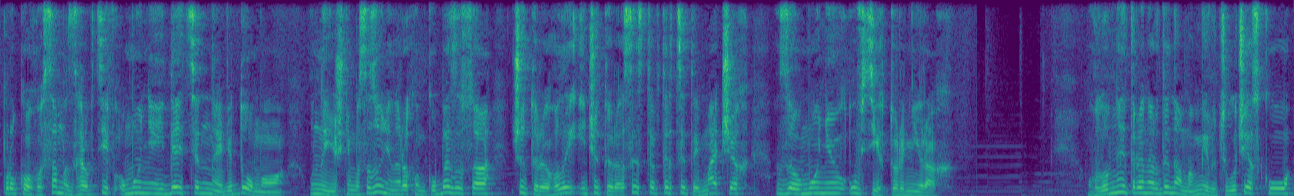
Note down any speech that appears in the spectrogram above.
Про кого саме з гравців Омонія йдеться невідомо. У нинішньому сезоні на рахунку Безоса 4 голи і 4 асисти в 30 матчах за Омонію у всіх турнірах. Головний тренер Динамо Мір Луческу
